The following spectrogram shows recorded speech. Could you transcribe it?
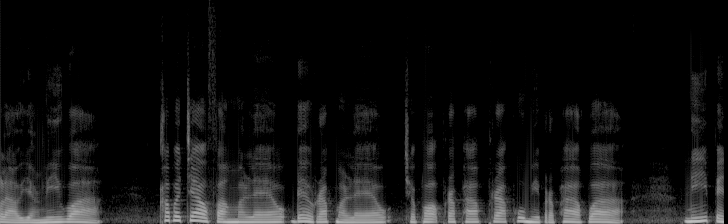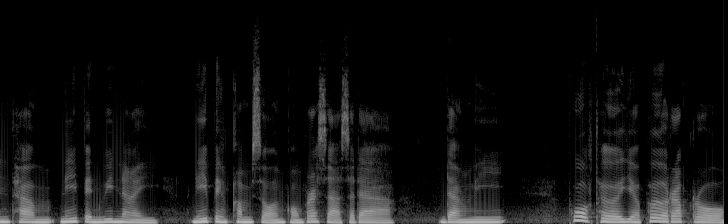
กล่าวอย่างนี้ว่า ข้าพเจ้าฟังมาแล้วได้รับมาแล้ว เฉพาะพระพักพระผู้มีพระภาคว่า นี้เป็นธรรม นี้เป็นวินัย นี้เป็นคำสอนของพระศาสดา ดังนี้ พวกเธออย่าเพ้อรับรอง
